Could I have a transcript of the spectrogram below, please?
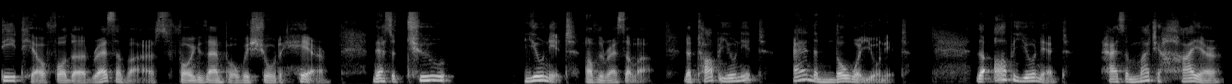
detail for the reservoirs, for example, we showed here, there's two unit of the reservoir, the top unit and the lower unit. The upper unit has a much higher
